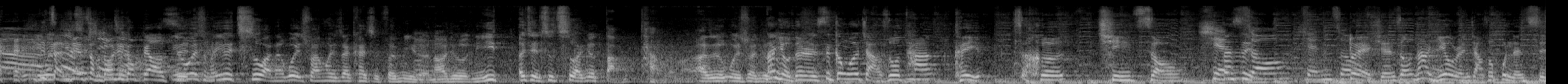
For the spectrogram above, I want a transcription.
一整天什么东西都不要吃。因为为什么？因为吃完了胃酸会再开始分泌了，然后就你一，而且是吃完就挡躺了嘛，啊，这胃酸就。那有的人是跟我讲说，他可以喝清粥，咸粥，咸粥。对，咸粥。那也有人讲说不能吃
